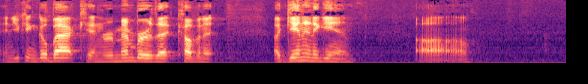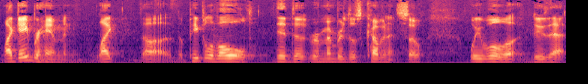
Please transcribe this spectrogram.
And you can go back and remember that covenant again and again, uh, like Abraham and like uh, the people of old did to remember those covenants. So we will uh, do that.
